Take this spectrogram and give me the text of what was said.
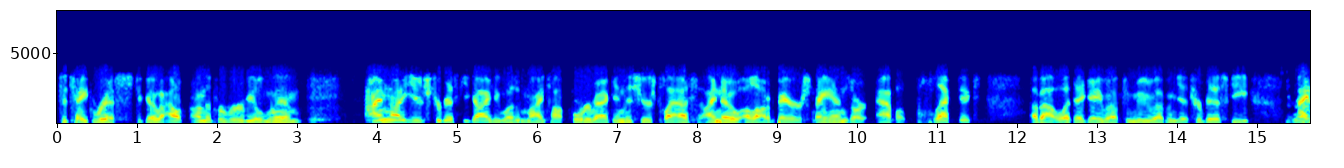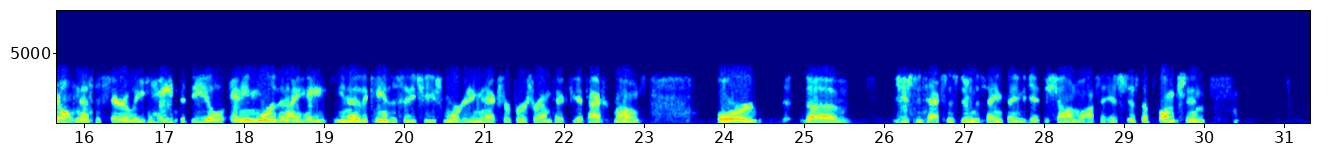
to take risks, to go out on the proverbial limb. I'm not a huge Trubisky guy. He wasn't my top quarterback in this year's class. I know a lot of Bears fans are apoplectic about what they gave up to move up and get Trubisky. Right. I don't necessarily hate the deal any more than I hate, you know, the Kansas City Chiefs mortgaging an extra first round pick to get Patrick Mahomes. Or the Houston Texans doing the same thing to get Deshaun Watson. It's just a function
